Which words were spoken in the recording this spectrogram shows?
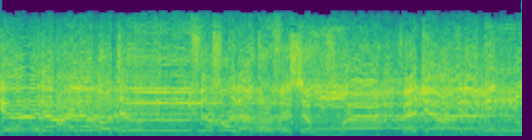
كان علقة فخلق فسوى فجعل منه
